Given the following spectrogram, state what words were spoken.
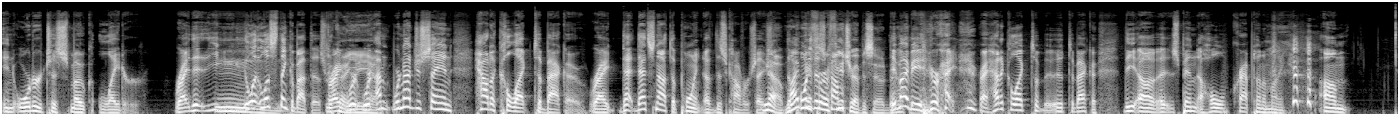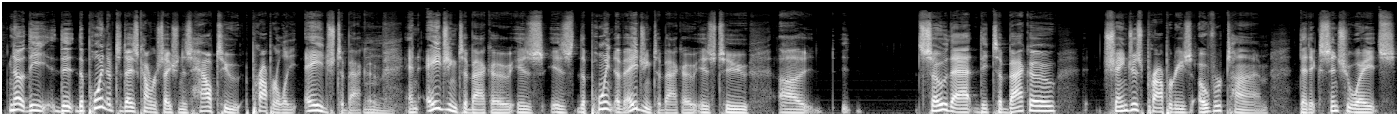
in order to smoke later right you- let, us think about this right Mm. Okay, we're, yeah, we're, yeah. I'm, we're not just saying how to collect tobacco right that that's not the point of this conversation No, the might point be of this for a future episode, but it might be right right how to collect to, uh, tobacco the uh, spend a whole crap ton of money um no, the, the the point of today's conversation is how to properly age tobacco. Mm. And aging tobacco is is the point of aging tobacco is to uh, so that the tobacco changes properties over time that accentuates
